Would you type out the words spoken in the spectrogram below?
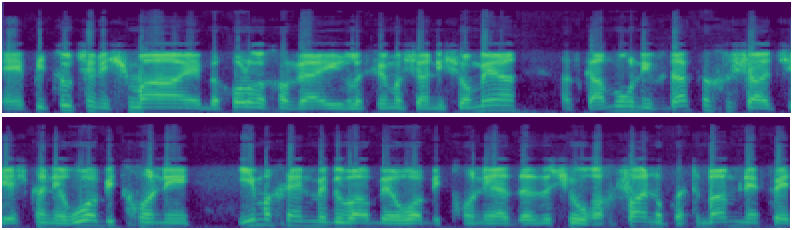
בפיצוץ שנשמע אה, בכל רחבי העיר לפי מה שאני שומע. אז כאמור נבדק החשד שיש כאן אירוע ביטחוני אם אכן מדובר באירוע ביטחוני, אז איזשהו רחפן או כטב"ם נפץ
